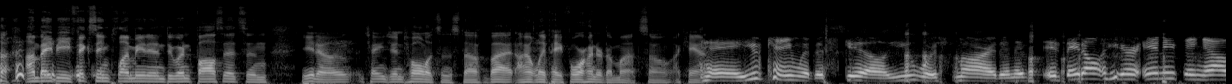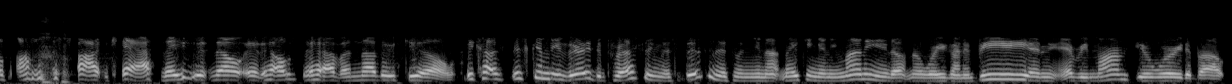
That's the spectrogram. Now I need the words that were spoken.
I'm maybe fixing plumbing and doing faucets and you know changing toilets and stuff, but I only pay 400 a month, so I can't. Hey, you came with a skill. You were smart, and if if they don't hear anything else on this podcast, they should know it helps to have another skill because this can be very depressing. This business when you're not making any money, you don't know where you're going to be, and every month you're worried about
